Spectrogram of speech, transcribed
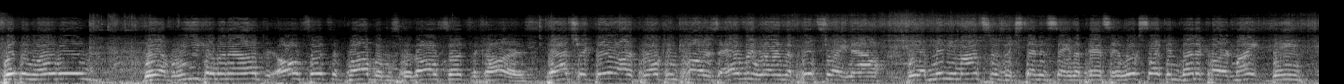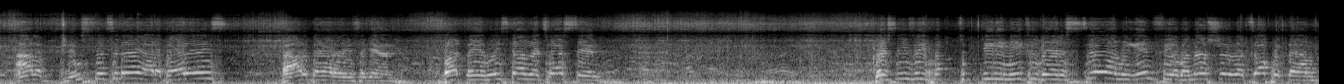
Flipping over. We have Lee coming out, all sorts of problems with all sorts of cars. Patrick, there are broken cars everywhere in the pits right now. We have Mini Monsters extended stay in the pits. It looks like Inventacard might be out of juice for today, out of batteries. Out of batteries again. But they at least got their test in. There seems to be Chibi Miku van is still on the infield. I'm not sure what's up with them.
